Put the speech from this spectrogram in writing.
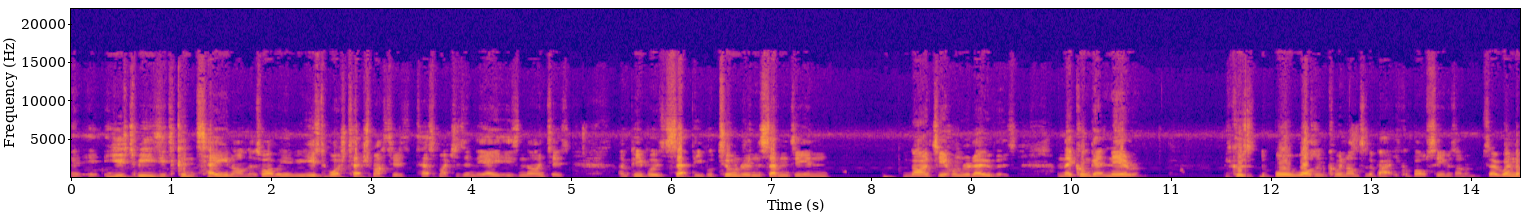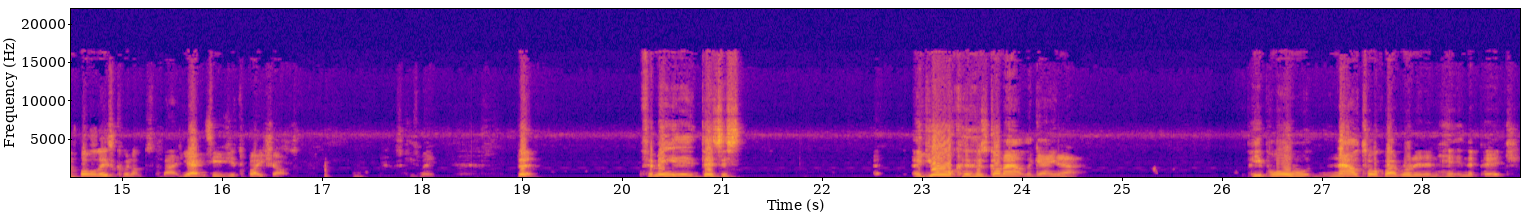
It used to be easy to contain on. That's why we used to watch test matches, test matches in the 80s and 90s, and people would set people 270 and 90, 100 overs, and they couldn't get near them because the ball wasn't coming onto the bat. You could bowl seamers on them. So when the ball is coming onto the bat, yeah, it's easier to play shots. But for me, there's this. A Yorker has gone out of the game. Yeah. People now talk about running and hitting the pitch,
